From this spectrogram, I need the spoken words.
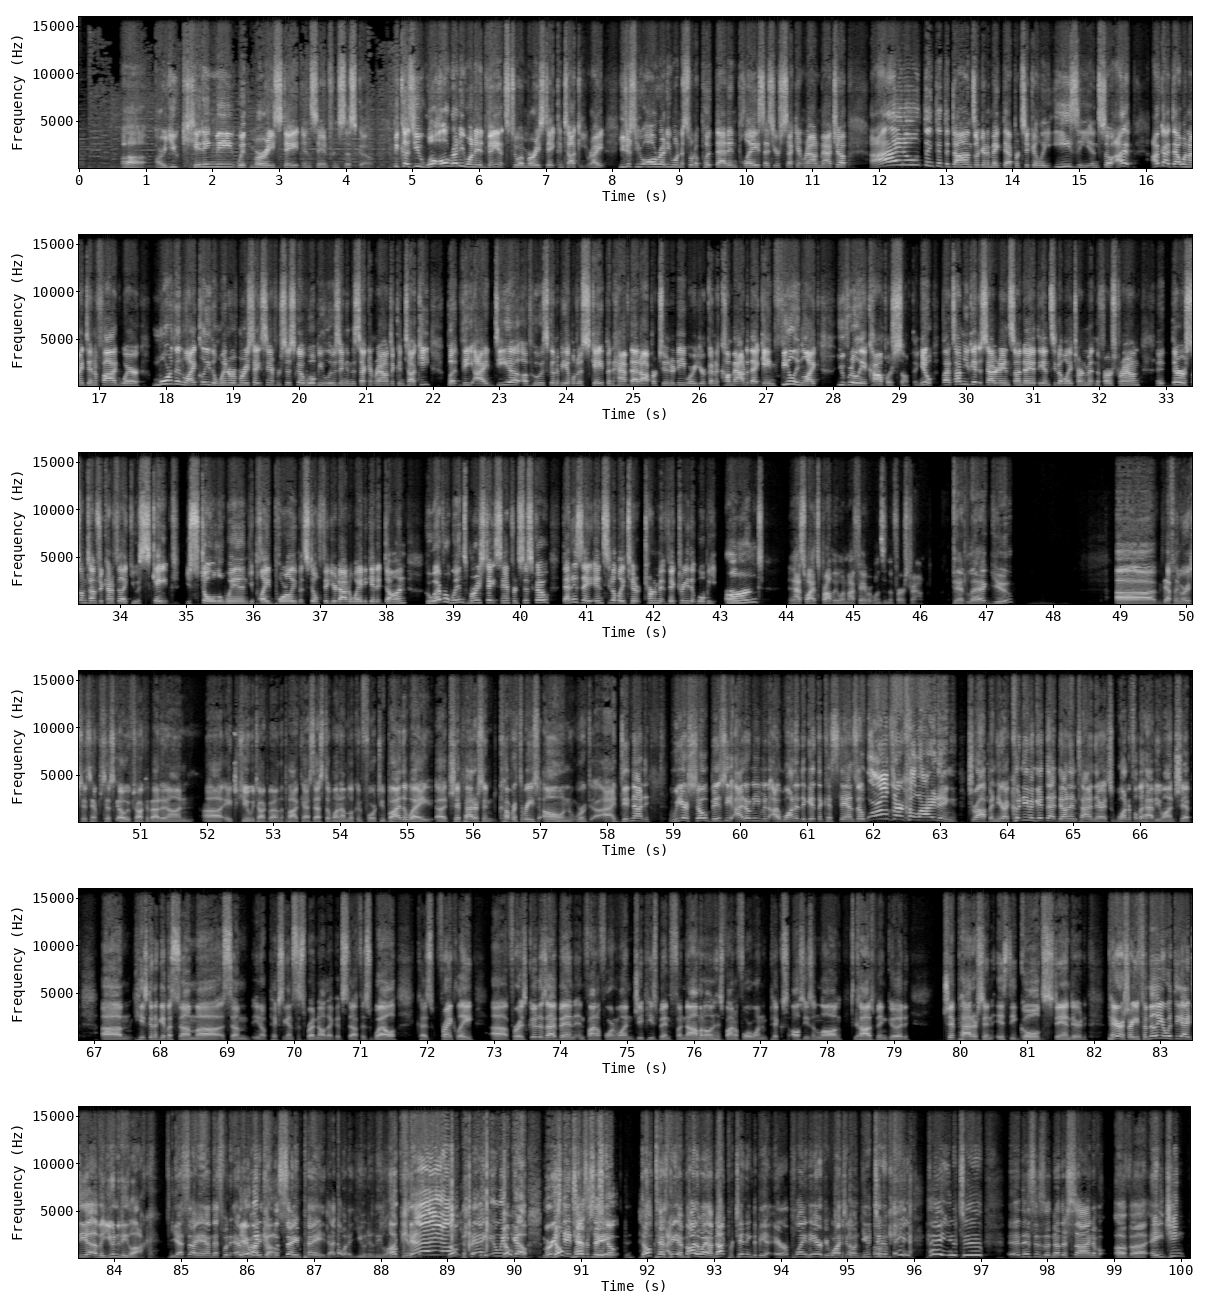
Uh, are you kidding me with Murray State and San Francisco? Because you already want to advance to a Murray State Kentucky, right? You just you already want to sort of put that in place as your second round matchup. I don't think that the Dons are going to make that particularly easy, and so I I've got that one identified where more than likely the winner of Murray State San Francisco will be losing in the second round to Kentucky. But the idea of who is going to be able to escape and have that opportunity where you're going to come out of that game feeling like you've really accomplished something. You know, by the time you get to Saturday and Sunday at the NCAA tournament in the first round, it, there are sometimes you kind of feel like you escaped, you stole a win, you played poorly, but still figured out a way to get it done. Whoever wins Murray State San Francisco, that is a NCAA t- tournament victory that will be earned and that's why it's probably one of my favorite ones in the first round. Dead leg, you? Uh, definitely Murray State, San Francisco. We've talked about it on uh, HQ. We talked about on the podcast. That's the one I'm looking forward to. By the way, uh, Chip Patterson, Cover Three's own. Worked. I did not. We are so busy. I don't even. I wanted to get the Costanza "Worlds Are Colliding" drop in here. I couldn't even get that done in time. There. It's wonderful to have you on, Chip. Um, he's going to give us some uh, some you know picks against the spread and all that good stuff as well. Because frankly, uh, for as good as I've been in Final Four and one, GP's been phenomenal in his Final Four one picks all season long. Yep. Cobb's been good. Chip Patterson is the gold standard. Parrish, are you familiar with the idea of a unity lock? Yes, I am. That's when everybody's on the same page. I know what a unity lock okay, is. Okay, here we go. Murray State, San Francisco. Me. Don't test me. And by the way, I'm not pretending to be an airplane here. If you're watching on YouTube, okay. hey, hey, YouTube, uh, this is another sign of of uh, aging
